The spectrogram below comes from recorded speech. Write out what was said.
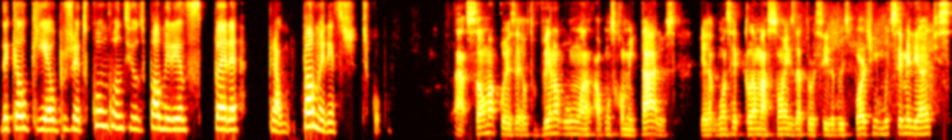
daquele que é o projeto com conteúdo palmeirense para, para palmeirenses? Desculpa. Ah, só uma coisa, eu tô vendo alguma, alguns comentários e algumas reclamações da torcida do esporte muito semelhantes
